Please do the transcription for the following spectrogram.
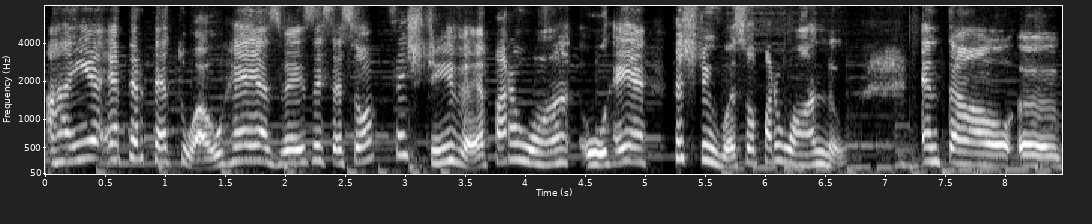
a rainha é perpétua. O rei, às vezes, é só festivo, é para o ano. O rei é festivo, é só para o ano. Então, uh,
